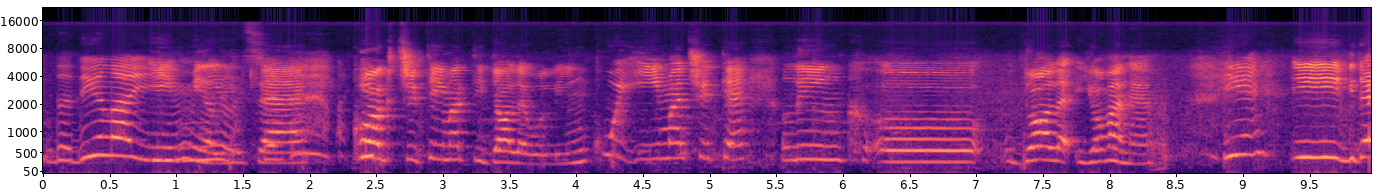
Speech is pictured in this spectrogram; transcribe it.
Dadila i, i Milice, kog ćete imati dole u linku i imat ćete link uh, dole, Jovane, I, i gdje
